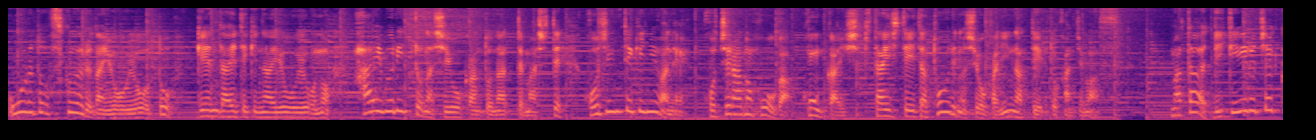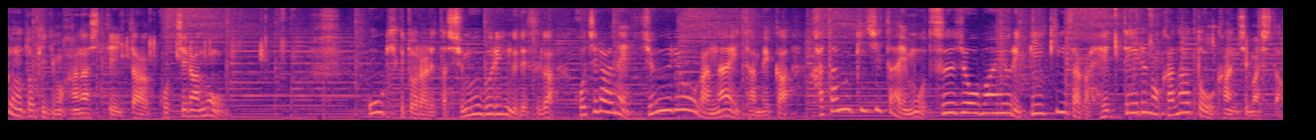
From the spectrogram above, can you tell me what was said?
オールドスクールなヨーヨーと現代的なヨーヨーのハイブリッドな使用感となってまして個人的にはねこちらの方が今回期待していた通りの使用感になっていると感じます。またディティールチェックの時にも話していたこちらの大きく取られたシュムーブリングですがこちらはね重量がないためか傾き自体も通常版よりピーキーさが減っているのかなと感じました。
